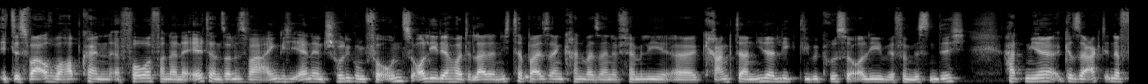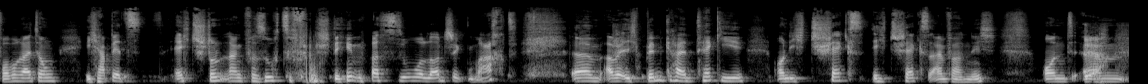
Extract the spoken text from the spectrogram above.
Das war auch überhaupt kein Vorwurf von deinen Eltern, sondern es war eigentlich eher eine Entschuldigung für uns. Olli, der heute leider nicht dabei sein kann, weil seine Family äh, krank da niederliegt. Liebe Grüße, Olli, wir vermissen dich. Hat mir gesagt in der Vorbereitung, ich habe jetzt echt stundenlang versucht zu verstehen, was Sumo Logic macht. Ähm, aber ich bin kein Techie und ich check's, ich check's einfach nicht. Und ähm,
